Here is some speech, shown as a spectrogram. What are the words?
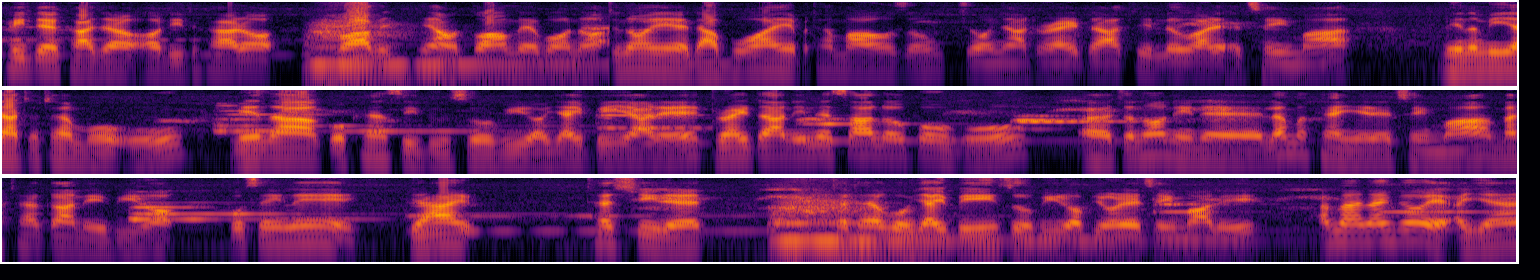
ဖိတ်တဲ့ခါကျတော့အော်ဒီတစ်ခါတော့သွားညောင်သွားမယ်ပေါ့နော်ကျွန်တော်ရဲ့ဒါဘွားရဲ့ပထမအောင်ဆုံးကြော်ညာဒရိုက်တာဖြစ်လုပ်ရတဲ့အချိန်မှာမင်းသမီးရထထမိုးဦးမင်းသားကိုခန့်စီသူဆိုပြီးတော့ရိုက်ပေးရတယ်ဒရိုက်တာအနေနဲ့စလုပ်ဖို့ကို အဲကျွန်တော်အနေနဲ့လက်မခံရတဲ့အချိန်မှာမတ်ထက်ကနေပြီးတော့ကိုစိန်လေးရိုက်ထက်ရှိတဲ့ထက်ထက်ကိုရိုက်ပေးဆိုပြီးတော့ပြောတဲ့အချိန်မှာလေအမှန်တိုင်းပြောရဲ့အရန်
